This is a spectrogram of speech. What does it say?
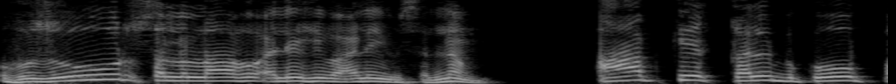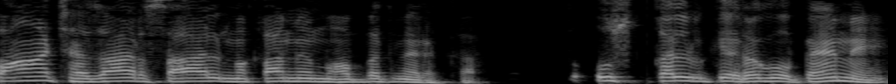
حضور صلی اللہ علیہ وسلم، آپ کے قلب کو پانچ ہزار سال مقام محبت میں رکھا۔ تو اس قلب کے رگو پہ میں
